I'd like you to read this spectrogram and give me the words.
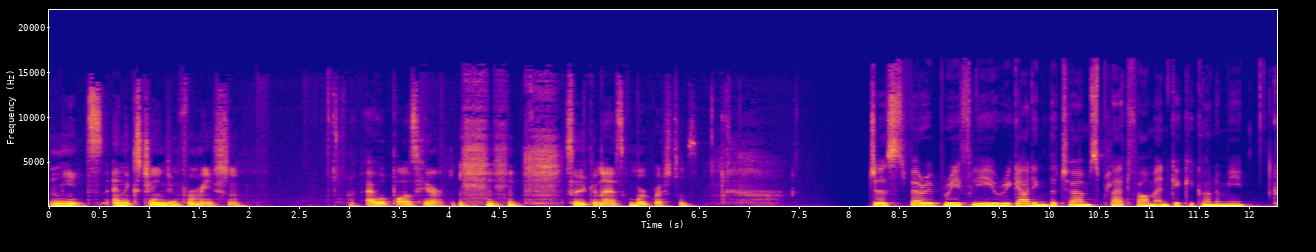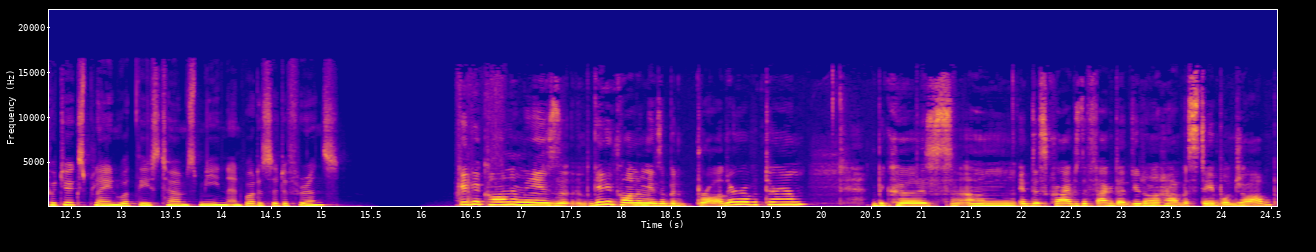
meet and exchange information. I will pause here so you can ask more questions. Just very briefly regarding the terms platform and gig economy, could you explain what these terms mean and what is the difference? Gig economy is gig economy is a bit broader of a term because um, it describes the fact that you don't have a stable job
